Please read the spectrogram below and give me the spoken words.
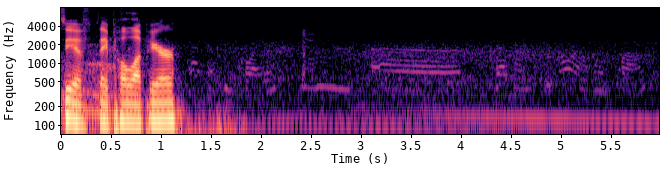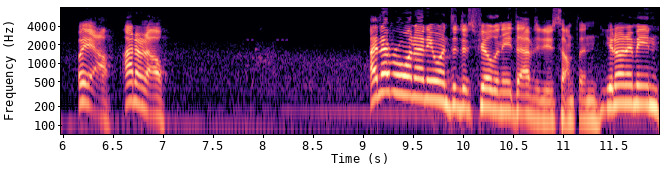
See if they pull up here. But yeah, I don't know. I never want anyone to just feel the need to have to do something. You know what I mean?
